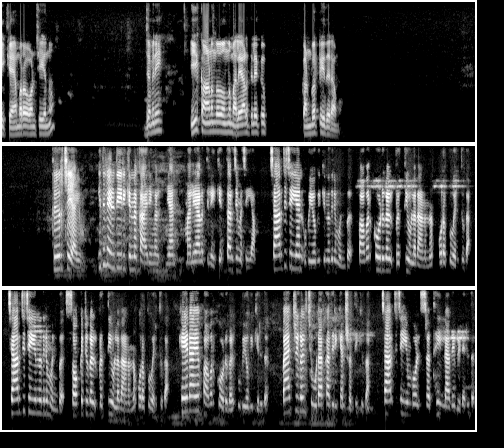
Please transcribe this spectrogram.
ഈ ക്യാമറ ഓൺ ചെയ്യുന്നു. ജെമിനി ഈ കാണുന്നതൊന്ന് മലയാളത്തിലേക്ക് കൺവേർട്ട് ചെയ്ത് തരാമോ? തീർച്ചയായും. ഇതിൽ എഴുതിയിരിക്കുന്ന കാര്യങ്ങൾ ഞാൻ മലയാളത്തിലേക്ക് തർജമ ചെയ്യാം. ചാർജ് ചെയ്യാൻ ഉപയോഗിക്കുന്നതിന് മുൻപ് പവർ കോഡുകൾ വൃത്തിയുള്ളതാണെന്ന് ഉറപ്പുവരുത്തുക. ചാർജ് ചെയ്യുന്നതിന് മുൻപ് സോക്കറ്റുകൾ വൃത്തിയുള്ളതാണെന്ന് ഉറപ്പുവരുത്തുക. കേടായ പവർ കോഡുകൾ ഉപയോഗിക്കരുത്. ബാറ്ററികൾ ചൂടാക്കാതിരിക്കാൻ ശ്രദ്ധിക്കുക. ചാർജ് ചെയ്യുമ്പോൾ ശ്രദ്ധയില്ലാതെ വിടരുത്.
